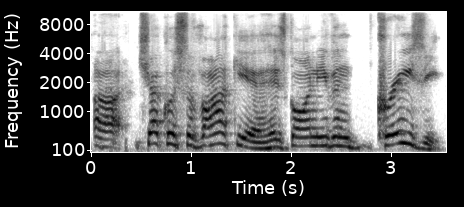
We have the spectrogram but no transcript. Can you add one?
Uh, Czechoslovakia has gone even crazy.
